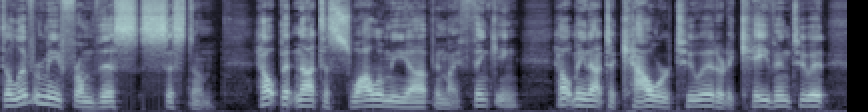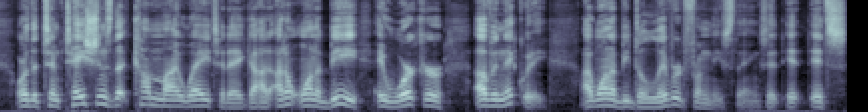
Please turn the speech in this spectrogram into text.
deliver me from this system. Help it not to swallow me up in my thinking. Help me not to cower to it or to cave into it or the temptations that come my way today, God. I don't want to be a worker of iniquity. I want to be delivered from these things. It, it, it's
